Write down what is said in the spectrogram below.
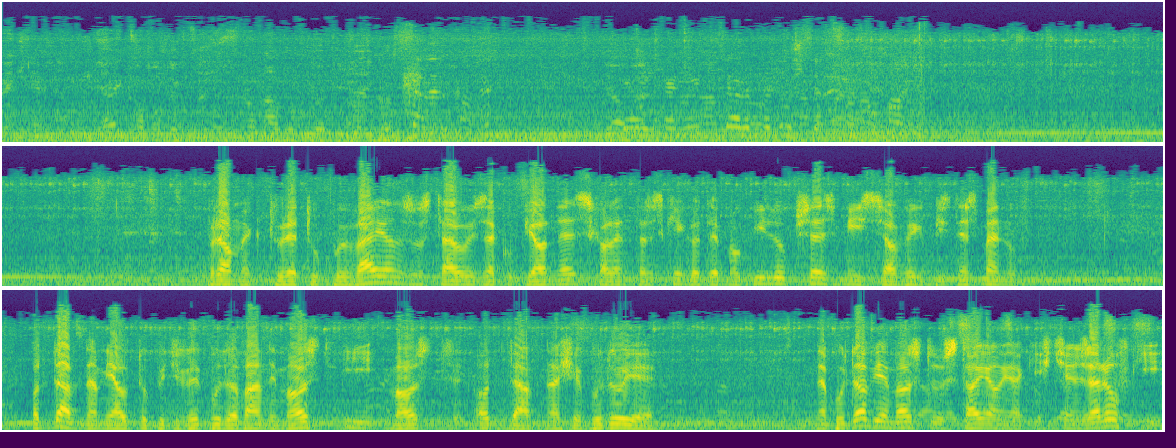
Będzie. Jajko Promy, które tu pływają, zostały zakupione z holenderskiego demobilu przez miejscowych biznesmenów. Od dawna miał tu być wybudowany most i most od dawna się buduje. Na budowie mostu stoją jakieś ciężarówki,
